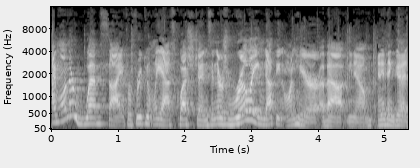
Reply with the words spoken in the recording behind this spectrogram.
I'm on their website for frequently asked questions, and there's really nothing on here about, you know, anything good.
